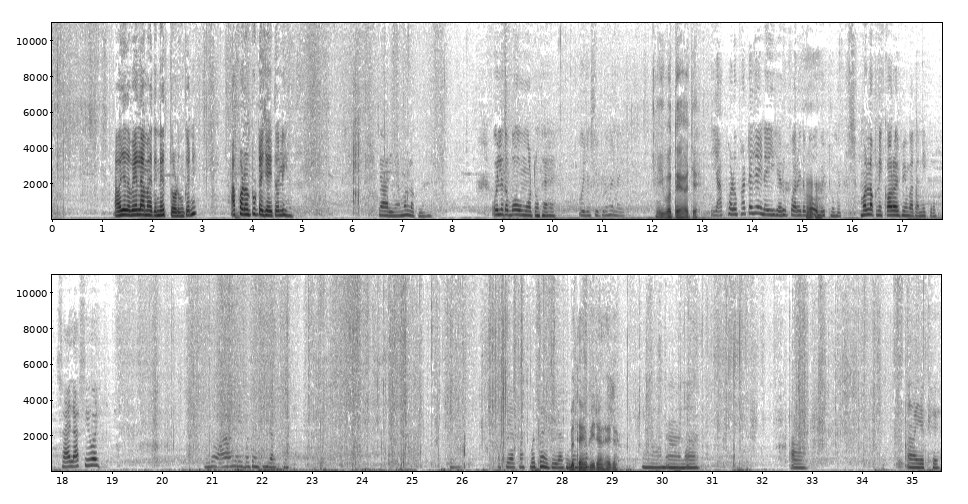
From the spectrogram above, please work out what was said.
આજે તો વેલામાં હતી નથી તોડવું કે નહીં? આ ફળું તૂટે જાય તો લી. ચાર અહીંયા મલક ના ઓલે તો બહુ મોટું થાય ઓલે સીપડું હે ને એ. વધે હજે. ઈ આ ફાટે જાય ને એ હેર ઉપર હોય તો બહુ મીઠું હોય મલકની કરોય ભીમાં તો નીકળે. સાયલ આસી હોય? જો આ હે બધા પીરા છે. આ ચાર પાંચ બધા પીરા છે. બધા પીરા છે ના ના ના. આ. આ એક હે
